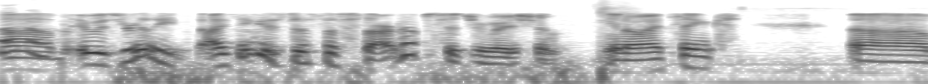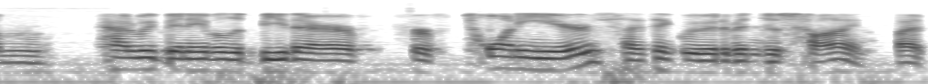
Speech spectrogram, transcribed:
um, it was really, I think it's just a startup situation. You know, I think um, had we been able to be there for 20 years, I think we would have been just fine. But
